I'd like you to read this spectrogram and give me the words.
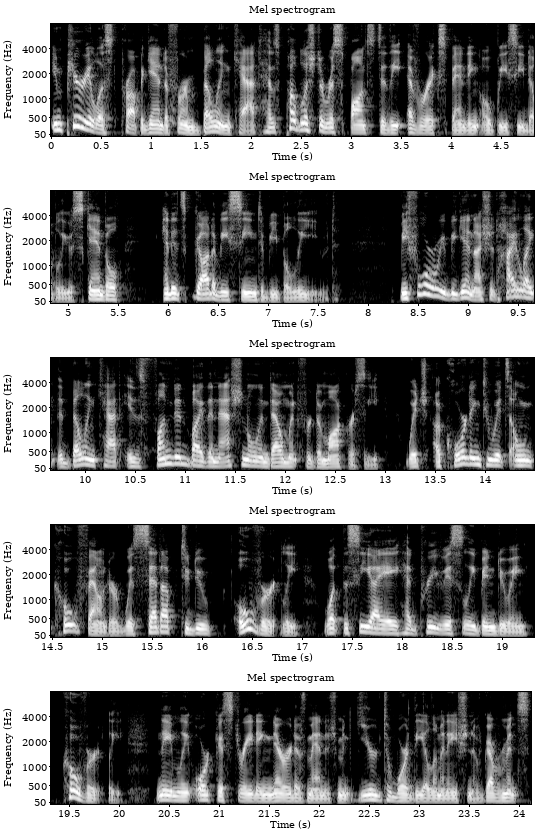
Imperialist propaganda firm Bellingcat has published a response to the ever expanding OPCW scandal, and it's got to be seen to be believed. Before we begin, I should highlight that Bellingcat is funded by the National Endowment for Democracy, which, according to its own co founder, was set up to do overtly what the CIA had previously been doing covertly, namely orchestrating narrative management geared toward the elimination of governments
